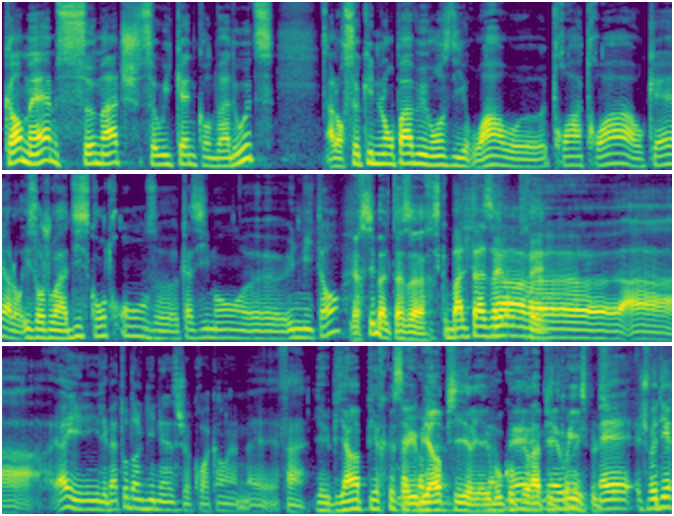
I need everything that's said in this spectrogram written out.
quand même, ce match, ce week-end contre Vaduz, alors ceux qui ne l'ont pas vu vont se dire waouh, euh, 3 à 3, ok. Alors ils ont joué à 10 contre 11, euh, quasiment euh, une mi-temps. Merci Balthazar. Parce que Balthazar, euh, a- ah, il est bientôt dans le Guinness, je crois, quand même. Mais, enfin, Il y a eu bien pire que Il y ça. a eu bien même. pire, il y a eu beaucoup Mais- plus rapide mais comme oui. expulsion. mais je veux dire,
